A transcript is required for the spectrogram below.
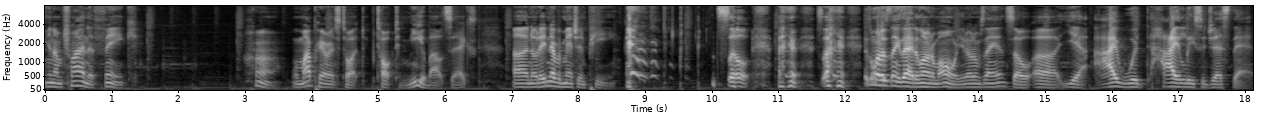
and I'm trying to think, huh? When my parents taught talked to me about sex, uh, no, they never mentioned pee. so, so it's one of those things I had to learn on my own. You know what I'm saying? So, uh, yeah, I would highly suggest that.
